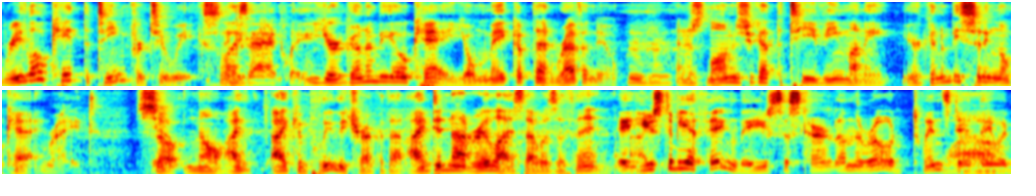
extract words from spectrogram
Relocate the team for two weeks. Like, Exactly. You're gonna be okay. You'll make up that revenue, Mhm. and as long as you got the TV money, you're gonna be sitting okay. right. So no, I I completely track with that. I did not realize that was a thing. It I- used to be a thing. They used to start on the road. Twins did. They would.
